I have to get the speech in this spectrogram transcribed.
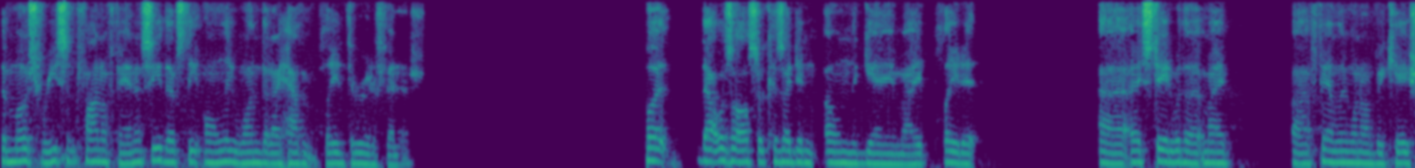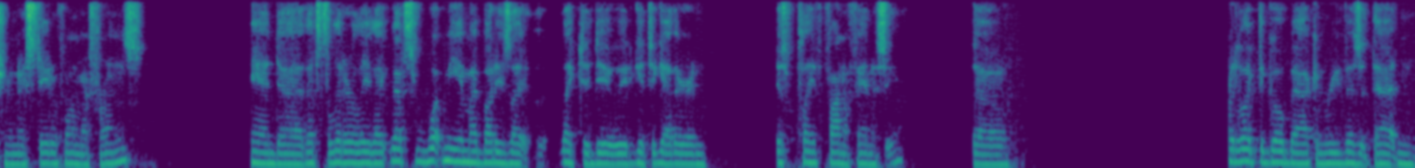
the most recent Final Fantasy that's the only one that I haven't played through and finished. But that was also because I didn't own the game. I played it. Uh, I stayed with a, my uh, family went on vacation and I stayed with one of my friends. And uh, that's literally like that's what me and my buddies like like to do. We'd get together and just play Final Fantasy. So I'd like to go back and revisit that and,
